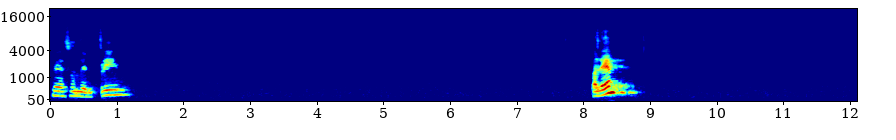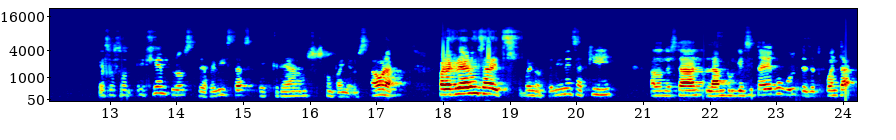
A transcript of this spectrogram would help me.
Creación del PRI. ¿Vale? Esos son ejemplos de revistas que crearon sus compañeros. Ahora, para crear un site, bueno, te vienes aquí a donde está la hamburguesita de Google desde tu cuenta,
